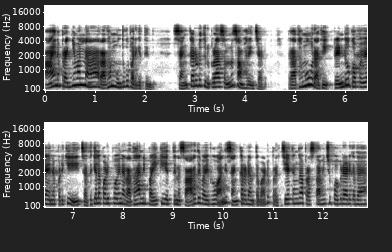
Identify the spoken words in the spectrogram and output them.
ఆయన ప్రజ్ఞ వలన రథం ముందుకు పరిగెత్తింది. శంకరుడు త్రిపురాసులను సంహరించాడు. రథము రథి రెండూ గొప్పవే అయినప్పటికీ చతికిల పడిపోయిన రథాన్ని పైకి ఎత్తిన సారథి వైభవాన్ని శంకరుడంతవాడు ప్రత్యేకంగా ప్రస్తావించి పొగిడాడు కదా.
